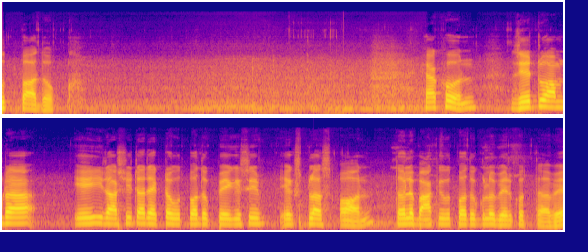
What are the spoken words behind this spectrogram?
উৎপাদক। এখন যেহেতু আমরা এই রাশিটার একটা উৎপাদক পেয়ে গেছি এক্স প্লাস অন তাহলে বাকি উৎপাদকগুলো বের করতে হবে।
